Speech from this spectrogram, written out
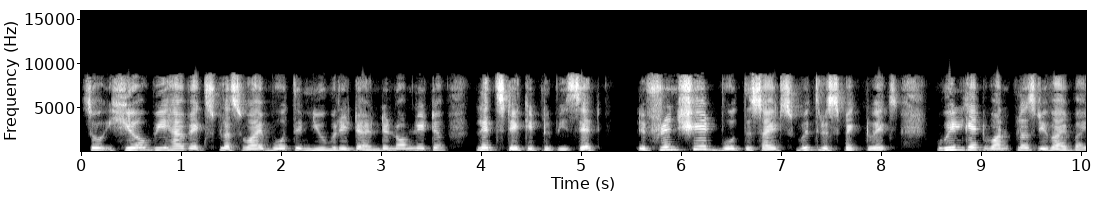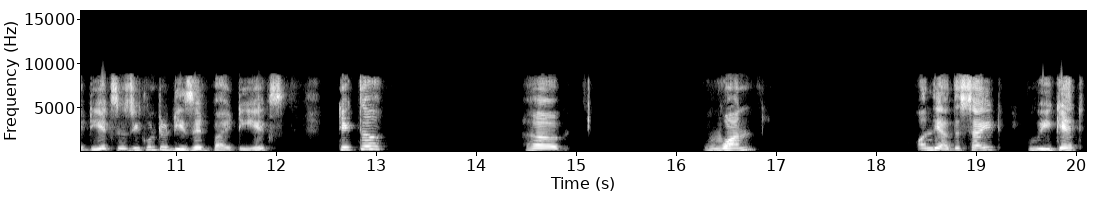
So here we have x plus y both in numerator and denominator. Let's take it to be z. Differentiate both the sides with respect to x. We'll get 1 plus dy by dx is equal to dz by dx. Take the uh, 1 on the other side. We get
